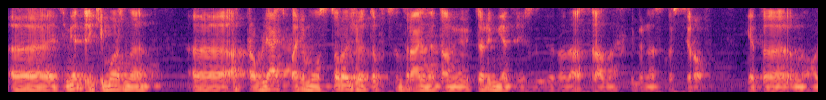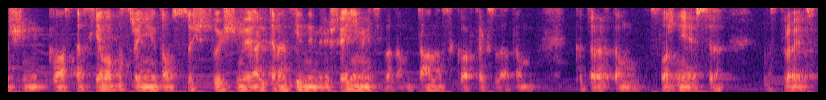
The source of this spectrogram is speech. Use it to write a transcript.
э, эти метрики можно э, отправлять по remote storage это в центральный там Victory Metrics да, с разных Kubernetes кластеров. Это ну, очень классная схема по сравнению там, с существующими альтернативными решениями, типа там Tanos, Cortex, да, там, которых там сложнее все настроить.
